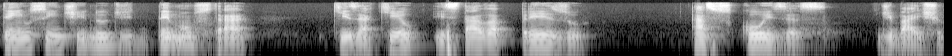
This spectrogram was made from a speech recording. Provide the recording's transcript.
tem o sentido de demonstrar que Zaqueu estava preso às coisas de baixo,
